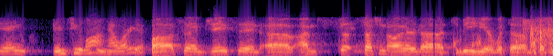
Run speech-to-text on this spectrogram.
RJ, been too long. How are you? Awesome, Jason. Uh, I'm su- such an honor uh, to be here with um, such a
